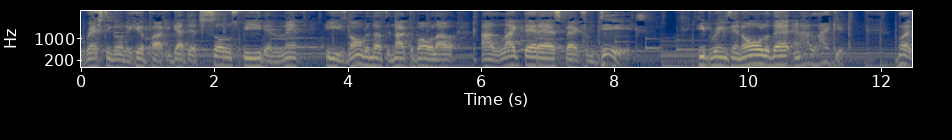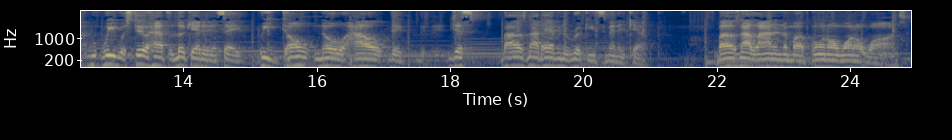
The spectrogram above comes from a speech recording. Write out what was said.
Resting on the hip pocket, got that subtle speed and length. He's long enough to knock the ball out. I like that aspect from Diggs. He brings in all of that, and I like it. But we will still have to look at it and say, we don't know how the, just by us not having the rookies mini camp, by us not lining them up, going on one-on-ones,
